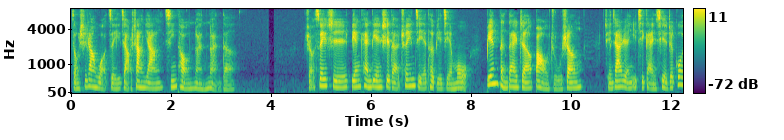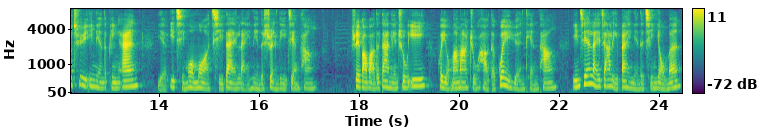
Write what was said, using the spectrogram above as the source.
总是让我嘴角上扬，心头暖暖的。守岁时，边看电视的春节特别节目，边等待着爆竹声，全家人一起感谢着过去一年的平安，也一起默默期待来年的顺利健康。睡饱饱的大年初一，会有妈妈煮好的桂圆甜汤，迎接来家里拜年的亲友们，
